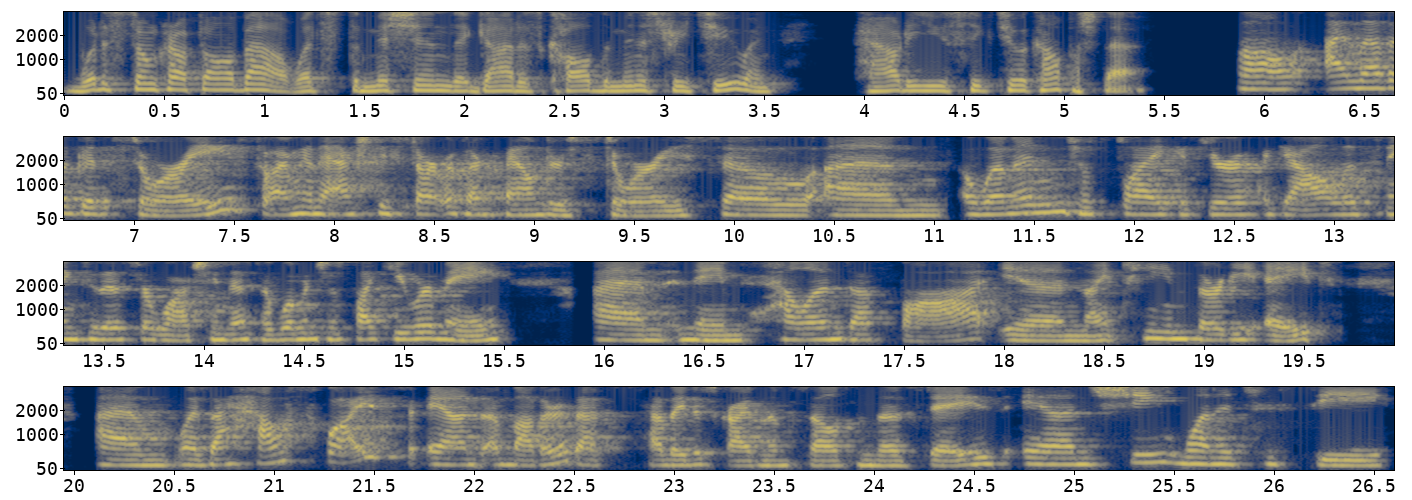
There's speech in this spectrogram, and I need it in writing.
what is Stonecroft all about? What's the mission that God has called the ministry to, and how do you seek to accomplish that? Well, I love a good story. So I'm going to actually start with our founder's story. So, um, a woman, just like if you're a gal listening to this or watching this, a woman just like you or me, um, named Helen Duff Baugh in 1938. Um, was a housewife and a mother. That's how they described themselves in those days. And she wanted to see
